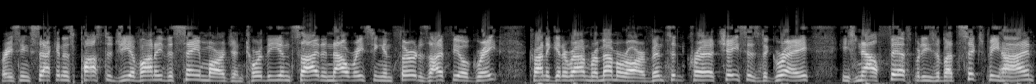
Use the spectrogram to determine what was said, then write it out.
Racing second is Pasta Giovanni, the same margin. Toward the inside and now racing in third as I feel great, trying to get around Rememorar. Vincent chases the gray. He's now fifth, but he's about six behind.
